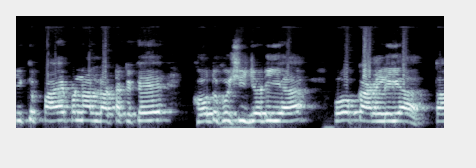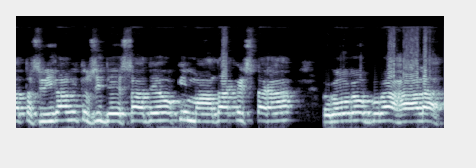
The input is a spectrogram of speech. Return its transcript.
ਇੱਕ ਪਾਈਪ ਨਾਲ ਲਟਕ ਕੇ ਖੁਦਕੁਸ਼ੀ ਜਿਹੜੀ ਆ, ਉਹ ਕਰ ਲਈ ਆ। ਤਾਂ ਤਸਵੀਰਾਂ ਵੀ ਤੁਸੀਂ ਦੇਖ ਸਕਦੇ ਹੋ ਕਿ ਮਾਂ ਦਾ ਕਿਸ ਤਰ੍ਹਾਂ ਰੋ ਰੋ ਬੁਰਾ ਹਾਲ ਆ।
